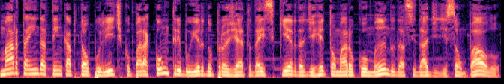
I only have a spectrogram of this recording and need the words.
Marta ainda tem capital político para contribuir no projeto da esquerda de retomar o comando da cidade de São Paulo?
